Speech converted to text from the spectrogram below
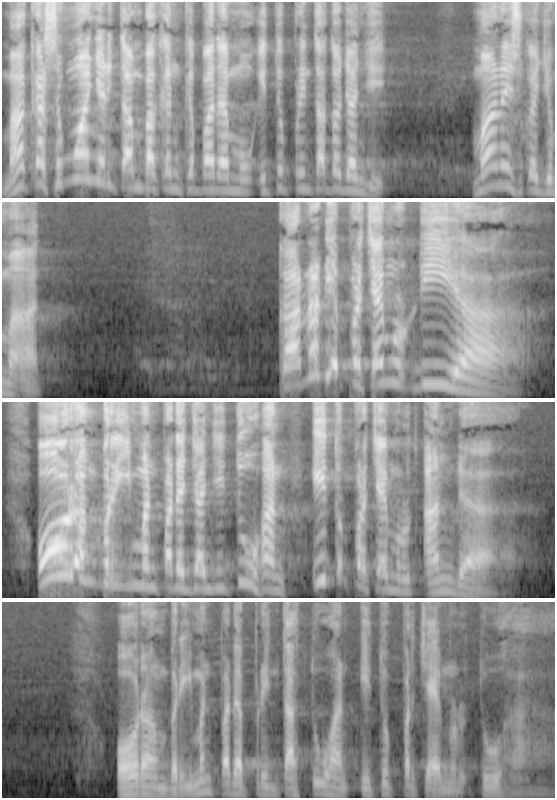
Maka semuanya ditambahkan kepadamu. Itu perintah atau janji? Mana yang suka jemaat? Karena dia percaya menurut dia. Orang beriman pada janji Tuhan itu percaya menurut Anda. Orang beriman pada perintah Tuhan itu percaya menurut Tuhan.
